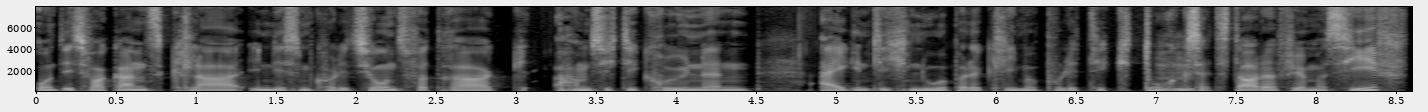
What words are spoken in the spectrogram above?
Und es war ganz klar, in diesem Koalitionsvertrag haben sich die Grünen eigentlich nur bei der Klimapolitik mhm. durchgesetzt. Mhm. Da dafür massiv.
